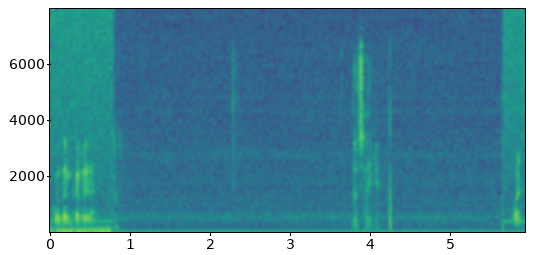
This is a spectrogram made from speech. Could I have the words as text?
Cuatro en carrera. Dos aire. Bueno,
